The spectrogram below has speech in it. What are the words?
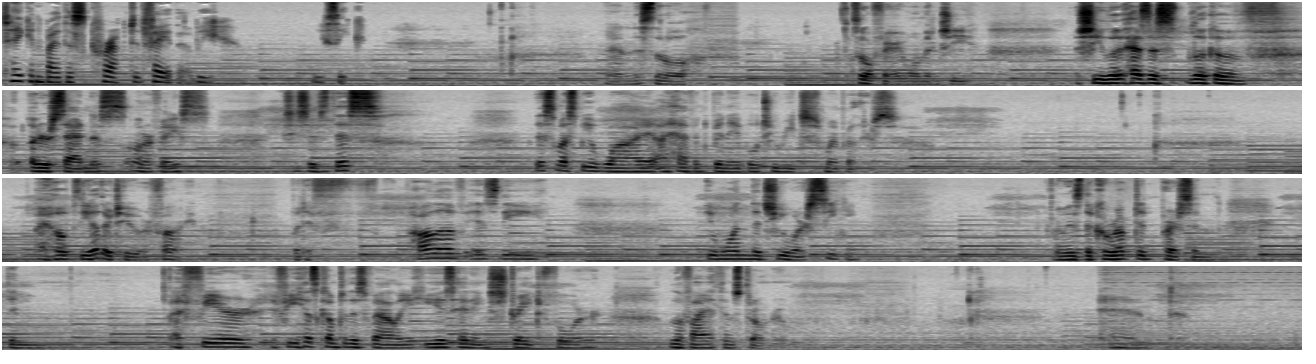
taken by this corrupted Fae that we we seek. And this little, this little fairy woman, she, she lo- has this look of utter sadness on her face. She says, "This, this must be why I haven't been able to reach my brothers. Hope the other two are fine, but if Palav is the the one that you are seeking." and is the corrupted person, then I fear if he has come to this valley, he is heading straight for Leviathan's throne room. And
